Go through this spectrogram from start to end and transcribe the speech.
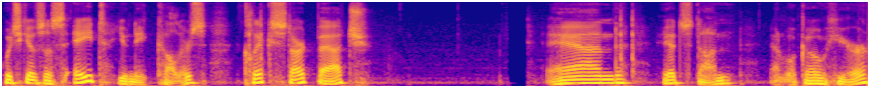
which gives us 8 unique colors. Click Start Batch, and it's done. And we'll go here,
